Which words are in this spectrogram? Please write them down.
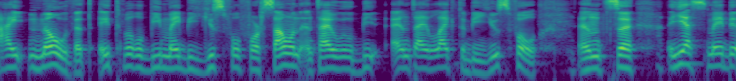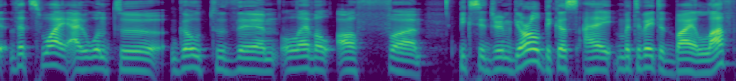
I know that it will be maybe useful for someone and I will be and I like to be useful. And uh, yes maybe that's why I want to go to the level of uh, Pixie Dream Girl because I motivated by love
